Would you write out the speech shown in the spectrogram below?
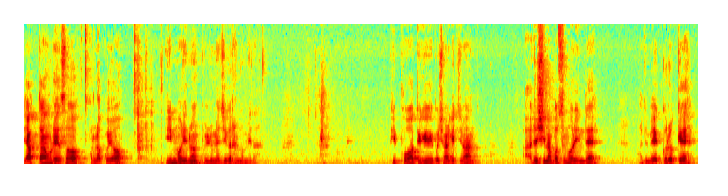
약담을 해서 발랐고요. 윗머리는 볼륨 매직을 한 겁니다. 자, 비포와 비교해 보시면 알겠지만 아주 심한 껍슬머리인데 아주 매끄럽게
